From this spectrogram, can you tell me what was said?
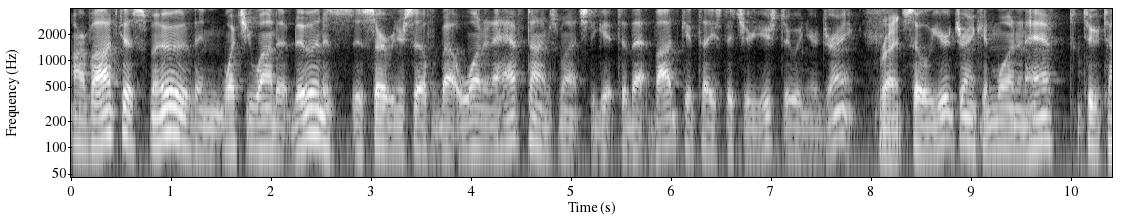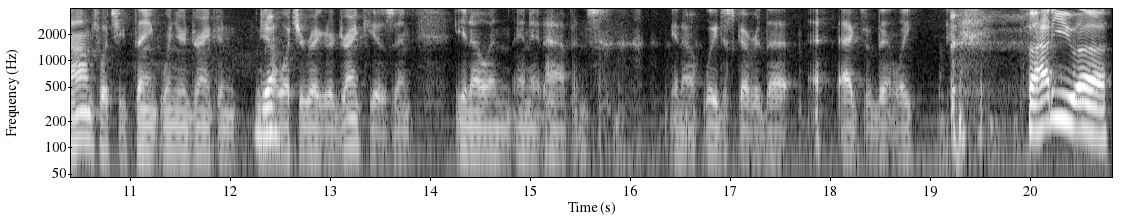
our vodka is smooth, and what you wind up doing is, is serving yourself about one and a half times much to get to that vodka taste that you're used to in your drink. Right. So you're drinking one and a half to two times what you think when you're drinking, you yeah. know, what your regular drink is, and you know, and and it happens. You know, we discovered that accidentally. So how do you uh,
